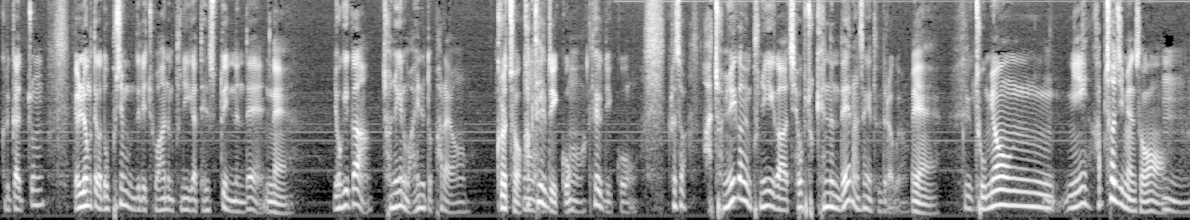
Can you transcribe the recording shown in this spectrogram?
그러니까 좀 연령대가 높으신 분들이 좋아하는 분위기가 될 수도 있는데 네. 여기가 저녁에는 와인을 또 팔아요. 그렇죠. 칵테일도 있고. 어, 칵테일도 있고. 그래서 아 저녁에 가면 분위기가 제법 좋겠는데라는 생각이 들더라고요. 예. 그리고 조명이 합쳐지면서 음,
